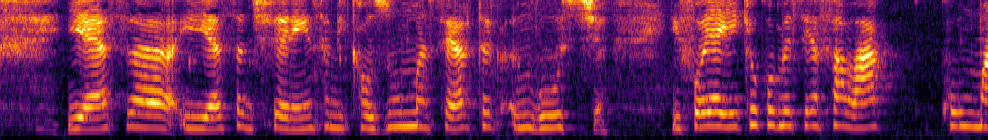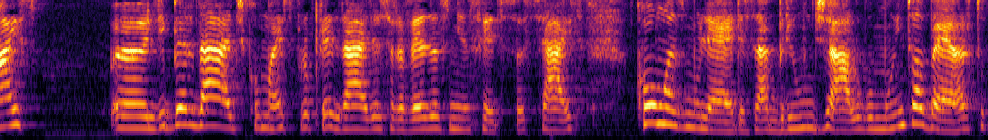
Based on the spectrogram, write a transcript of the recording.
e essa e essa diferença me causou uma certa angústia. E foi aí que eu comecei a falar com mais uh, liberdade, com mais propriedade através das minhas redes sociais com as mulheres, abrir um diálogo muito aberto,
